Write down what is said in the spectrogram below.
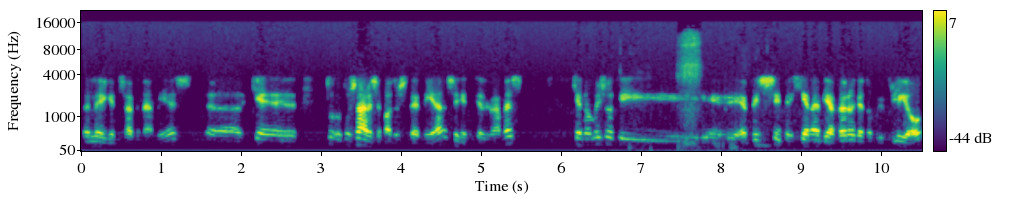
δεν λέει για τις αδυναμίες ε, και του, τους άρεσε πάντως η ταινία σε γενικές γραμμές και νομίζω ότι ε, επίσης υπήρχε ένα ενδιαφέρον για το βιβλίο,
